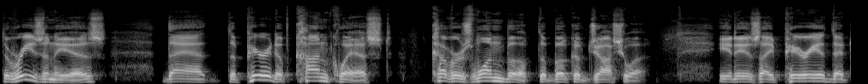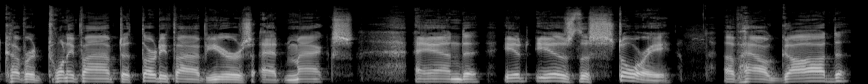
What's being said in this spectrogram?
The reason is that the period of conquest covers one book, the book of Joshua. It is a period that covered 25 to 35 years at max, and it is the story of how God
